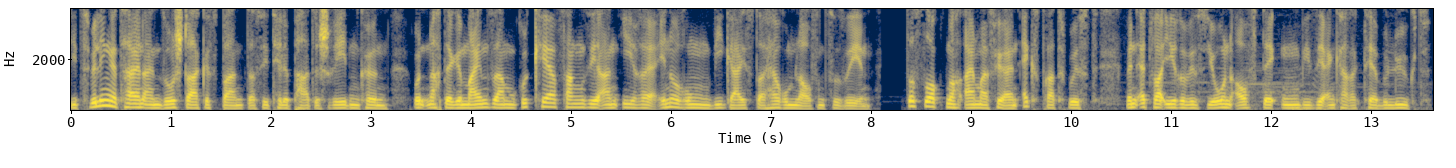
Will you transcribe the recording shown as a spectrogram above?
Die Zwillinge teilen ein so starkes Band, dass sie telepathisch reden können, und nach der gemeinsamen Rückkehr fangen sie an, ihre Erinnerungen wie Geister herumlaufen zu sehen. Das sorgt noch einmal für einen Extra-Twist, wenn etwa ihre Visionen aufdecken, wie sie ein Charakter belügt.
